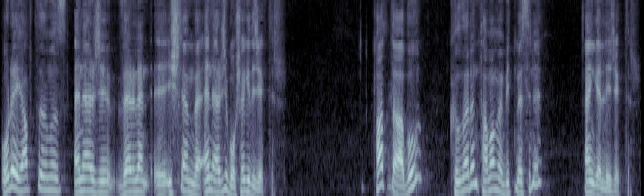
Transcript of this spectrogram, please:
oraya yaptığımız enerji, verilen e, işlem ve enerji boşa gidecektir. Hatta bu kılların tamamen bitmesini engelleyecektir.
